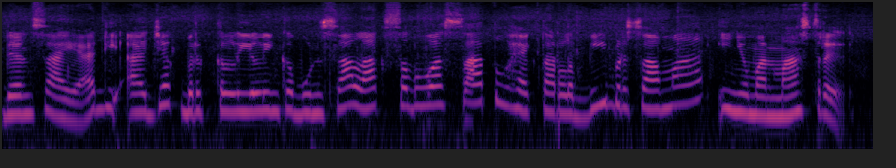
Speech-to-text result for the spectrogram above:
dan saya diajak berkeliling kebun salak seluas satu hektar lebih bersama Inyuman Mastre.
